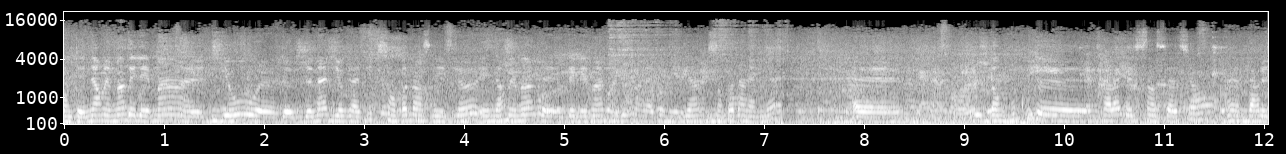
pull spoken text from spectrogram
Donc, il y a énormément d'éléments euh, bio euh, de, ma biographie qui ne sont pas dans ce livre-là, énormément d'éléments bio dans la vie qui ne sont pas dans la mienne. Euh, donc, beaucoup de travail de distanciation par le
